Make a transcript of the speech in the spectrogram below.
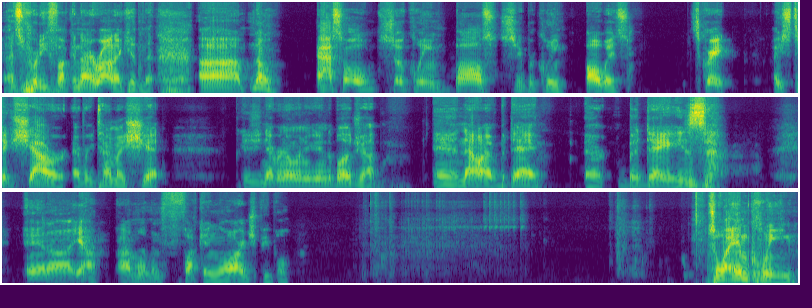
that's pretty fucking ironic, isn't it? Uh, no, asshole, so clean. Balls, super clean. Always. It's great. I used to take a shower every time I shit because you never know when you're getting a blowjob. And now I have bidet or bidets. And uh, yeah, I'm living fucking large, people. So I am clean.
